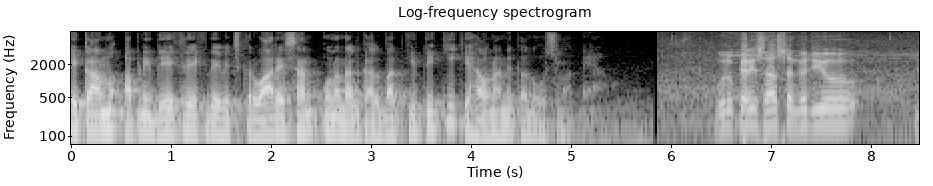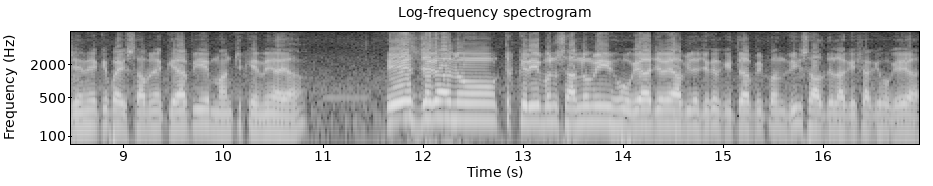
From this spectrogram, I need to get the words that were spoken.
ਇਹ ਕੰਮ ਆਪਣੀ ਦੇਖ-ਰੇਖ ਦੇ ਵਿੱਚ ਕਰਵਾ ਰਹੇ ਸਨ, ਉਹਨਾਂ ਨਾਲ ਗੱਲਬਾਤ ਕੀਤੀ। ਕੀ ਕਿਹਾ ਉਹਨਾਂ ਨੇ? ਤੁਹਾਨੂੰ ਉਹ ਸੁਣਾਉਂਦੇ ਹਾਂ। ਗੁਰੂ ਪਿਆਰੀ ਸਾਧ ਸੰਗਤ ਜੀਓ, ਜਿਵੇਂ ਕਿ ਭਾਈ ਸਾਹਿਬ ਨੇ ਕਿਹਾ ਵੀ ਇਹ ਮਨ ਚ ਕਿਵੇਂ ਆਇਆ? ਇਸ ਜਗ੍ਹਾ ਨੂੰ ਤਕਰੀਬਨ ਸਾਨੂੰ ਵੀ ਹੋ ਗਿਆ, ਜਿਵੇਂ ਆਪ ਜੀ ਨੇ ਜ਼ਿਕਰ ਕੀਤਾ ਵੀ 20 ਸਾਲ ਦੇ ਲਾਗੇ ਛਾਗੇ ਹੋ ਗਏ ਆ।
